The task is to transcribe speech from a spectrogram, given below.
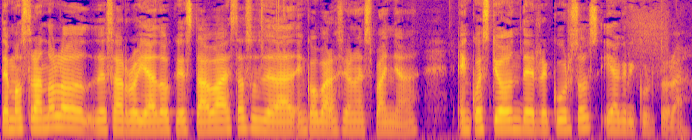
demostrando lo desarrollado que estaba esta sociedad en comparación a España en cuestión de recursos y agricultura.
